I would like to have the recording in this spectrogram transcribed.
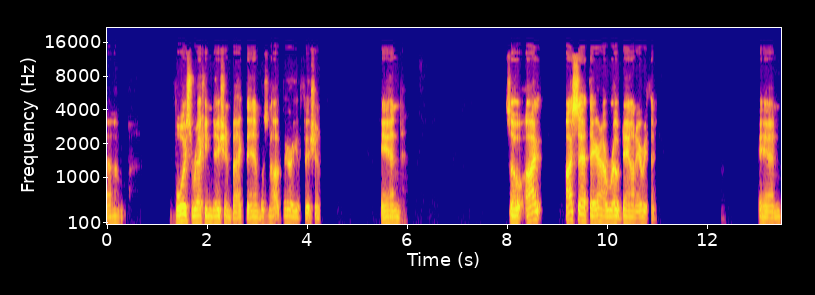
Um, voice recognition back then was not very efficient. And so I I sat there and I wrote down everything. And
